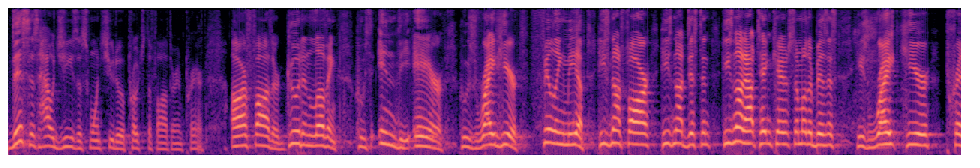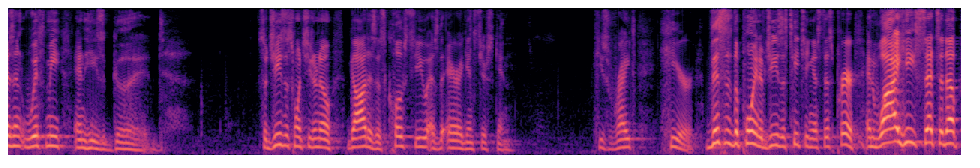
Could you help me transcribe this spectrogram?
This is how Jesus wants you to approach the Father in prayer. Our Father, good and loving, who's in the air, who's right here, filling me up. He's not far, He's not distant, He's not out taking care of some other business. He's right here, present with me, and He's good. So Jesus wants you to know God is as close to you as the air against your skin. He's right here. This is the point of Jesus teaching us this prayer and why he sets it up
